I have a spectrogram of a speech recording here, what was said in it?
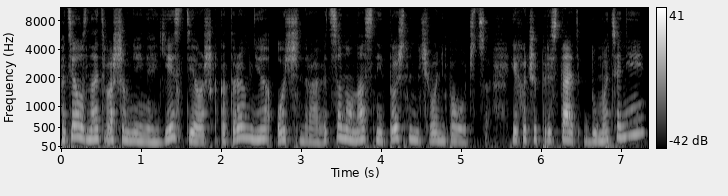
Хотела узнать ваше мнение. Есть девушка, которая мне очень нравится, но у нас с ней точно ничего не получится. Я хочу перестать думать о ней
